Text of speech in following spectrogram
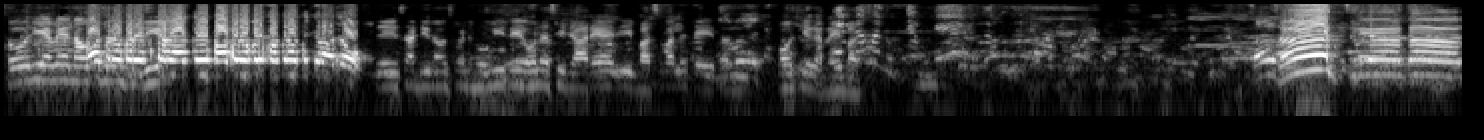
ਸੋ ਜੀ ਐਵੇਂ ਅਨਾਉਂਸਮੈਂਟ ਨੰਬਰ 1 ਹੁੰਦੀ ਤੋਂ ਹੈ ਲੈ ਕੇ ਬੱਸ ਨੰਬਰ 15 ਤੱਕ ਆ ਜਾਓ। ਜਾਓ ਤੇ ਸਾਡੀ ਅਨਾਉਂਸਮੈਂਟ ਹੋ ਗਈ ਤੇ ਹੁਣ ਅਸੀਂ ਜਾ ਰਹੇ ਹਾਂ ਜੀ ਬੱਸ ਵੱਲ ਤੇ ਤੁਹਾਨੂੰ ਪਹੁੰਚ ਕੇ ਕਰ ਰਹੇ ਹਾਂ ਬੱਸ ਸਤਿ ਸ੍ਰੀ ਅਕਾਲ।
